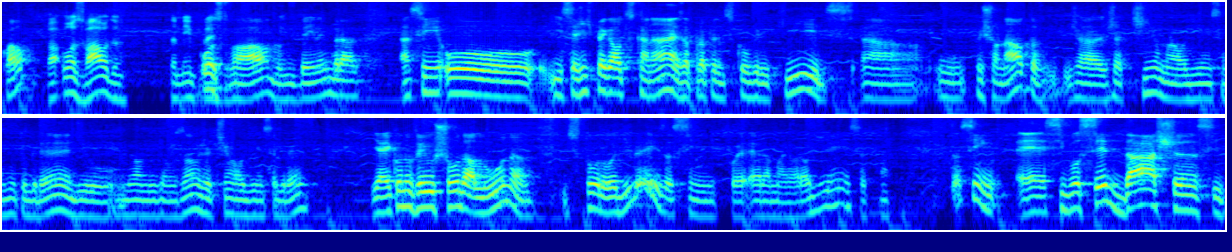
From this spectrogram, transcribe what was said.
Qual? Oswaldo. Também Oswaldo, bem lembrado. Assim, o... e se a gente pegar outros canais, a própria Discovery Kids, a... o Peixonauta já, já tinha uma audiência muito grande, o meu amigãozão já tinha uma audiência grande. E aí quando veio o show da Luna, estourou de vez, assim, foi, era a maior audiência. Tá? Então, assim, é, se você dá a chance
